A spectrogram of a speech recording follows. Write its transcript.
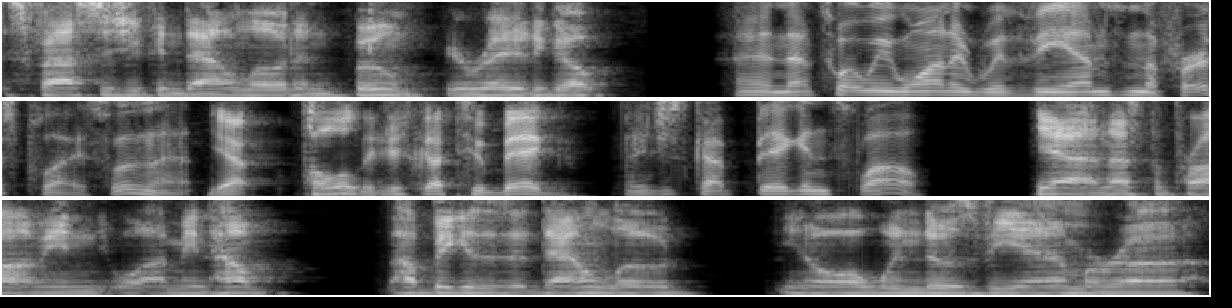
As fast as you can download and boom, you're ready to go. And that's what we wanted with VMs in the first place, wasn't it? Yep. They Totally. just got too big. They just got big and slow. Yeah, and that's the problem. I mean, well, I mean, how how big is it to download? You know, a Windows VM or a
